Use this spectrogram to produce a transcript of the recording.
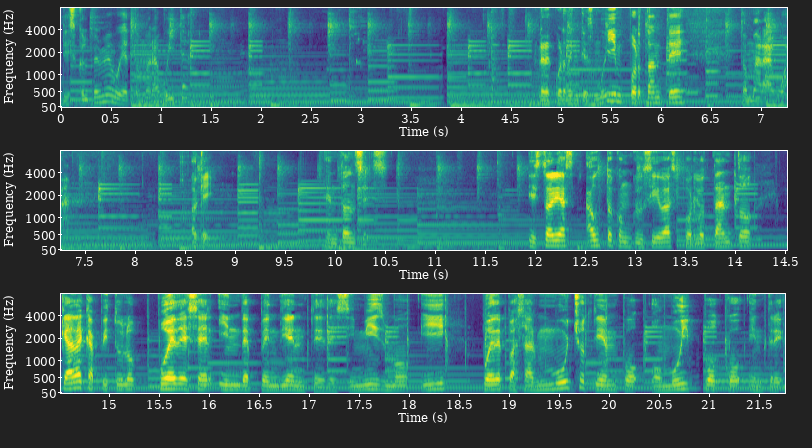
Discúlpenme, voy a tomar agüita. Recuerden que es muy importante tomar agua. Ok. Entonces, historias autoconclusivas, por lo tanto, cada capítulo puede ser independiente de sí mismo y puede pasar mucho tiempo o muy poco entre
